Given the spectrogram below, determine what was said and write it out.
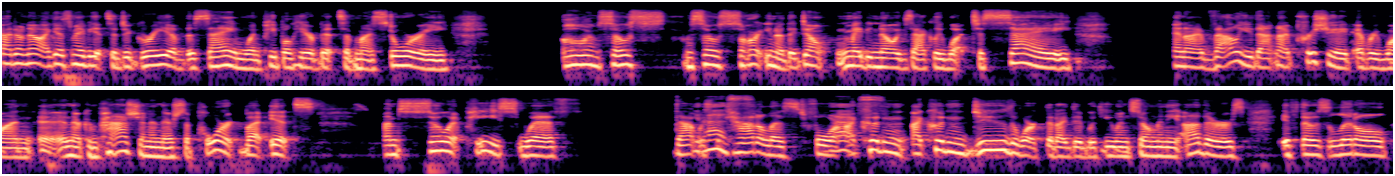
I don't know. I guess maybe it's a degree of the same when people hear bits of my story. Oh, I'm so I'm so sorry. You know, they don't maybe know exactly what to say. And I value that and I appreciate everyone and their compassion and their support, but it's I'm so at peace with that yes. was the catalyst for yes. i couldn't i couldn't do the work that i did with you and so mm-hmm. many others if those little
